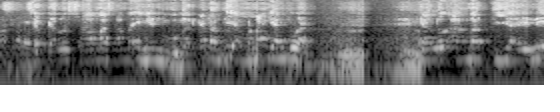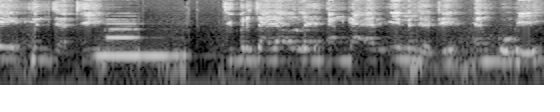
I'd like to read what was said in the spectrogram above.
so, kalau sama-sama ingin membubarkan nanti yang menang yang kuat kalau Ahmadiyah ini menjadi dipercaya oleh NKRI menjadi MUI,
